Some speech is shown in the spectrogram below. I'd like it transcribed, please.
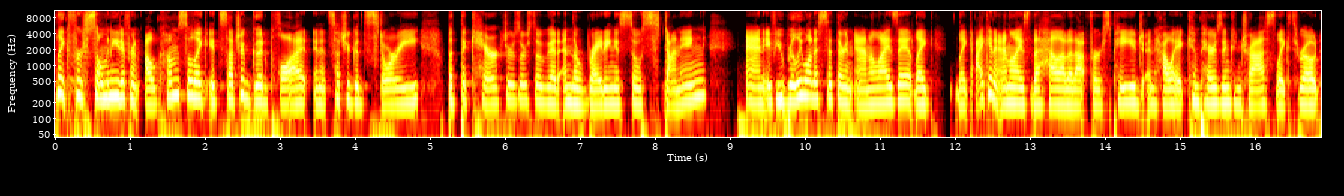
like for so many different outcomes. So like it's such a good plot and it's such a good story, but the characters are so good and the writing is so stunning. And if you really want to sit there and analyze it, like like I can analyze the hell out of that first page and how it compares and contrasts like throughout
